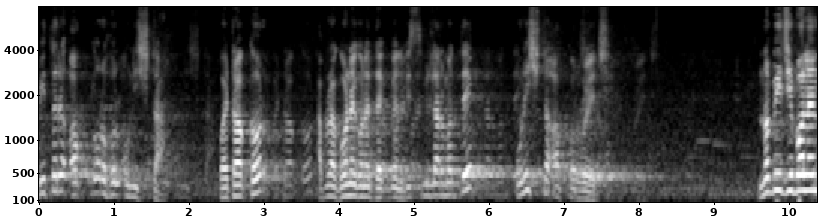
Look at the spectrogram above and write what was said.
ভিতরে অক্ষর হল উনিশটা। কয়টা অক্ষর? আপনারা গনে গনে দেখবেন বিসমিল্লার মধ্যে উনিশটা অক্ষর রয়েছে। নবীজি বলেন,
